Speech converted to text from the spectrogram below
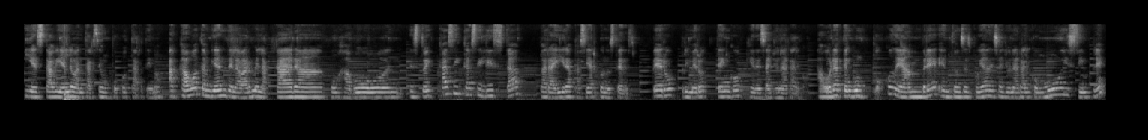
y está bien levantarse un poco tarde, ¿no? Acabo también de lavarme la cara con jabón, estoy casi casi lista para ir a pasear con ustedes, pero primero tengo que desayunar algo. Ahora tengo un poco de hambre, entonces voy a desayunar algo muy simple.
